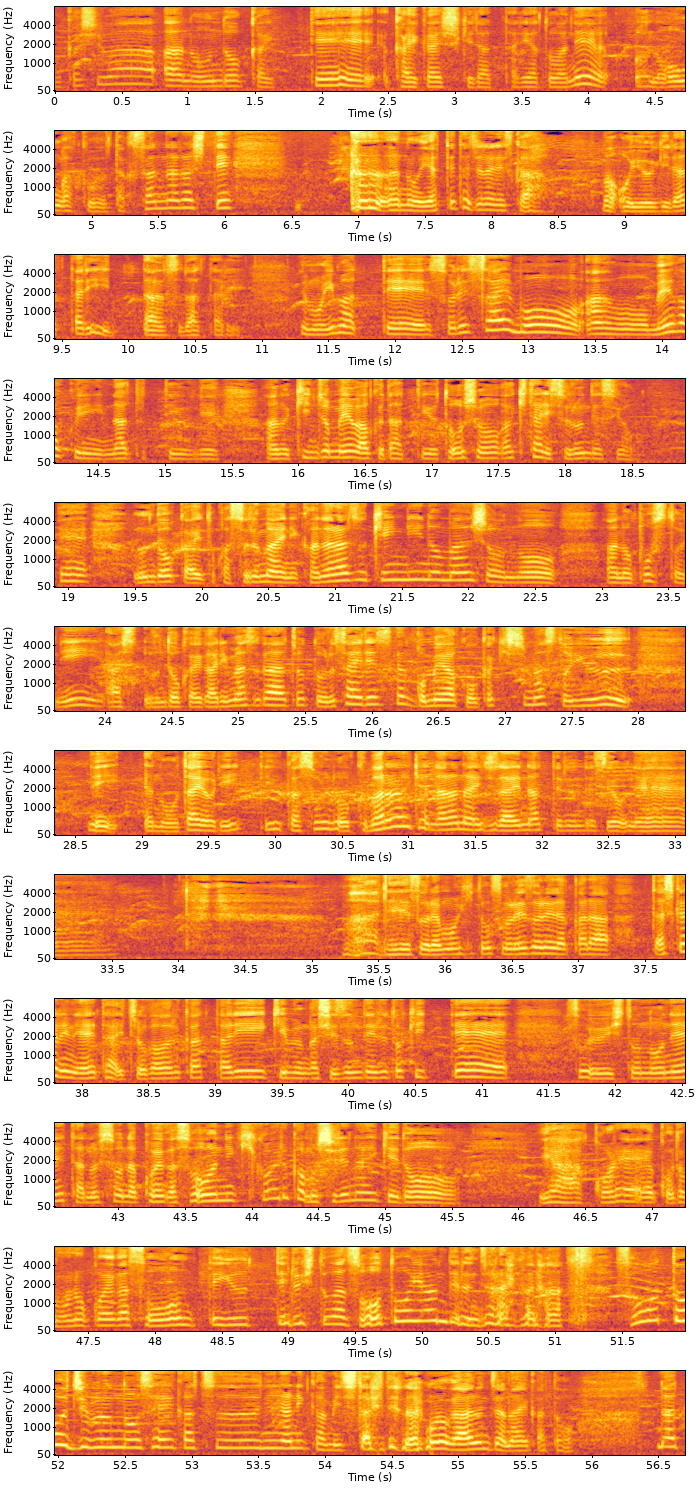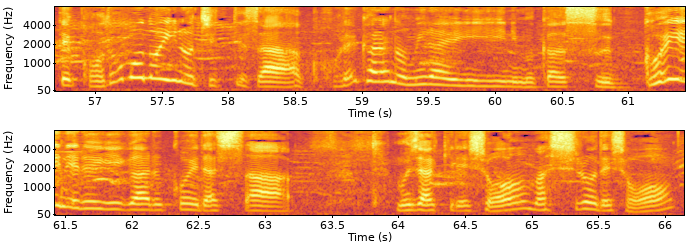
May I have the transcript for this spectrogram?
昔はあの運動会って開会式だったりあとはねあの音楽をたくさん鳴らして あのやってたじゃないですか、まあ、お遊戯だったりダンスだったりでも今ってそれさえもあの迷惑になるっていうねあの近所迷惑だっていう投書が来たりするんですよ。で運動会とかする前に必ず近隣のマンションのあのポストにあ運動会がありますがちょっとうるさいですがご迷惑をおかけしますという、ね、あのお便りっていうかそういうのを配らなきゃならない時代になってるんですよね。まあねそれも人それぞれだから確かにね体調が悪かったり気分が沈んでいる時ってそういう人のね楽しそうな声が騒音に聞こえるかもしれないけどいやこれ子供の声が騒音って言ってる人は相当病んでるんじゃないかな相当自分の生活に何か満ち足りてないものがあるんじゃないかと。だって子供の命ってさこれからの未来に向かうすっごいエネルギーがある声だしさ無邪気でしょ？真っ白でしょ？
